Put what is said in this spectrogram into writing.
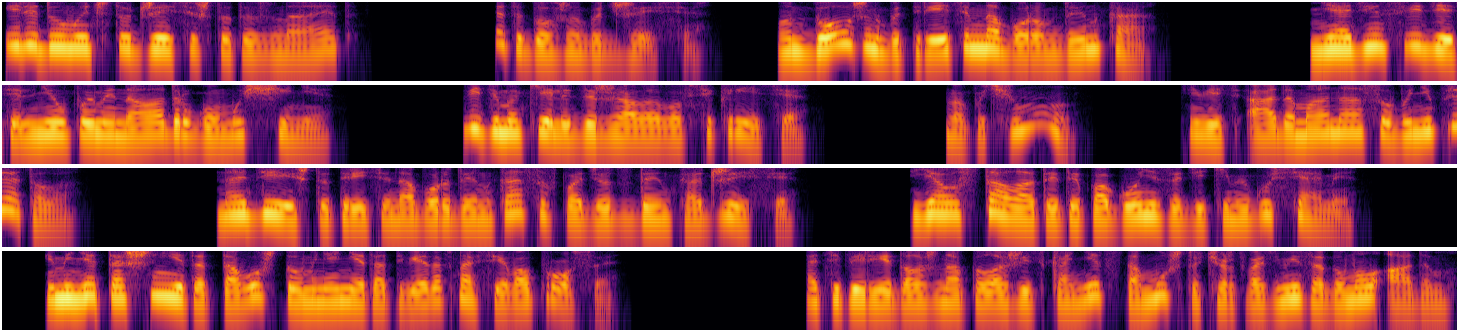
Или думает, что Джесси что-то знает? Это должен быть Джесси. Он должен быть третьим набором ДНК. Ни один свидетель не упоминал о другом мужчине. Видимо, Келли держала его в секрете. Но почему? Ведь Адама она особо не прятала. Надеюсь, что третий набор ДНК совпадет с ДНК Джесси. Я устала от этой погони за дикими гусями. И меня тошнит от того, что у меня нет ответов на все вопросы. А теперь я должна положить конец тому, что, черт возьми, задумал Адам.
